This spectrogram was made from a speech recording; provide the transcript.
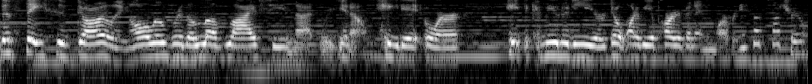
the face of Darling all over the Love Live scene, that we, you know, hate it or hate the community or don't want to be a part of it anymore, because that's not true.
